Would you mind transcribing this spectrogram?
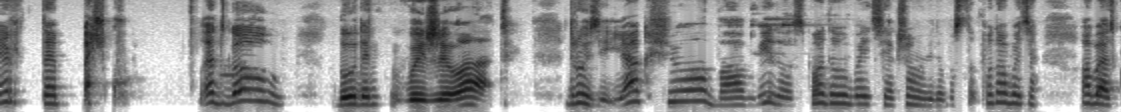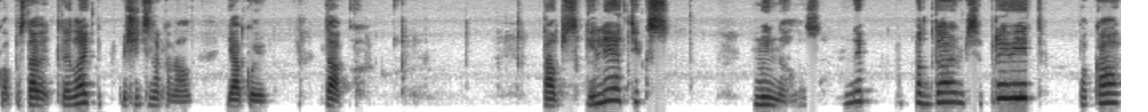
РТПшку. Let's go! Будемо виживати. Друзі, якщо вам відео сподобається, якщо вам відео подобається, обов'язково поставте лайк та підпишіться на канал. Дякую. Так. Там скелетикс. Ми на глаз не попадаємося. Привіт! Пока.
